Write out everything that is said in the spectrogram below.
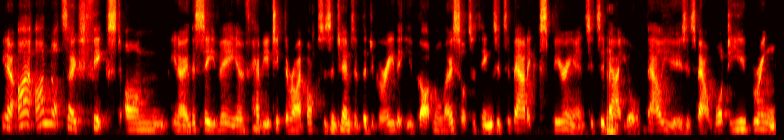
You know, I, am not so fixed on, you know, the CV of have you ticked the right boxes in terms of the degree that you've got and all those sorts of things. It's about experience. It's about yeah. your values. It's about what do you bring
